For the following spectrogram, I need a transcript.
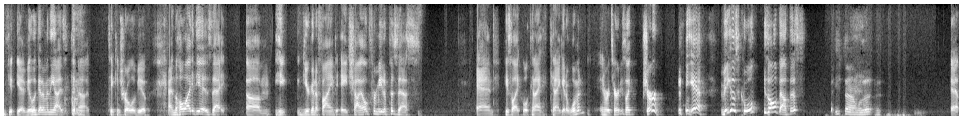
If you- yeah. If you look at him in the eyes, he can uh, take control of you. And the whole idea is that um, he you're going to find a child for me to possess. And he's like, "Well, can I can I get a woman in return?" He's like, "Sure, yeah." Vigo's cool. He's all about this. He's down with it. Yeah.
